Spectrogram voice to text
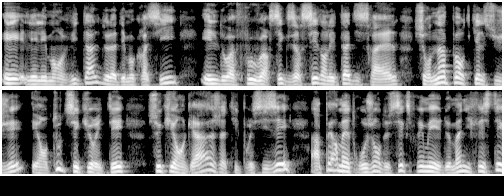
et l'élément vital de la démocratie. Ils doivent pouvoir s'exercer dans l'État d'Israël sur n'importe quel sujet et en toute sécurité, ce qui engage, a-t-il précisé, à permettre aux gens de s'exprimer et de manifester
